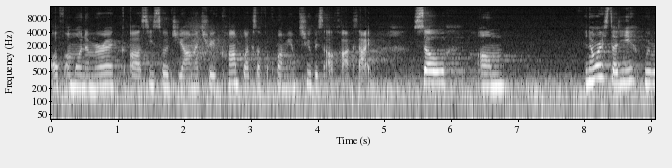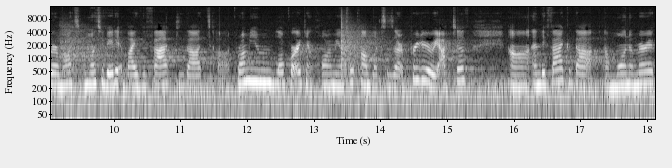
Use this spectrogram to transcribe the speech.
of a monomeric uh, geometry complex of a chromium-2 bis alkoxide. So um, in our study, we were motivated by the fact that uh, chromium, low coordinate chromium-2 complexes are pretty reactive uh, and the fact that a monomeric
